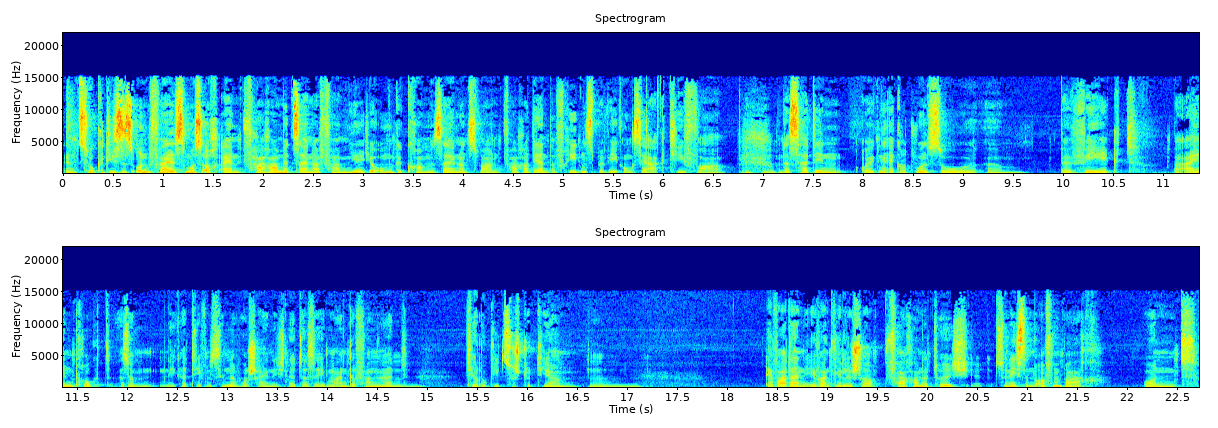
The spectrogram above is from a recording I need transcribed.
im Zuge dieses Unfalls muss auch ein Pfarrer mit seiner Familie umgekommen sein, und zwar ein Pfarrer, der in der Friedensbewegung sehr aktiv war. Mhm. Und das hat den Eugen Eckert wohl so ähm, bewegt, beeindruckt, also im negativen Sinne wahrscheinlich nicht, dass er eben angefangen mhm. hat, Theologie zu studieren. Mhm. Er war dann evangelischer Pfarrer natürlich zunächst in Offenbach und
